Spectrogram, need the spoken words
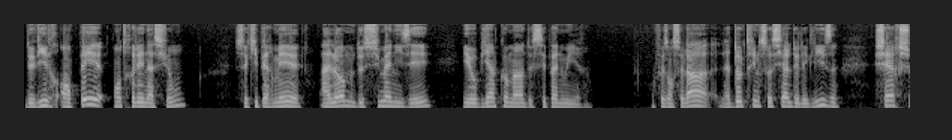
de vivre en paix entre les nations, ce qui permet à l'homme de s'humaniser et au bien commun de s'épanouir. En faisant cela, la doctrine sociale de l'Église cherche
